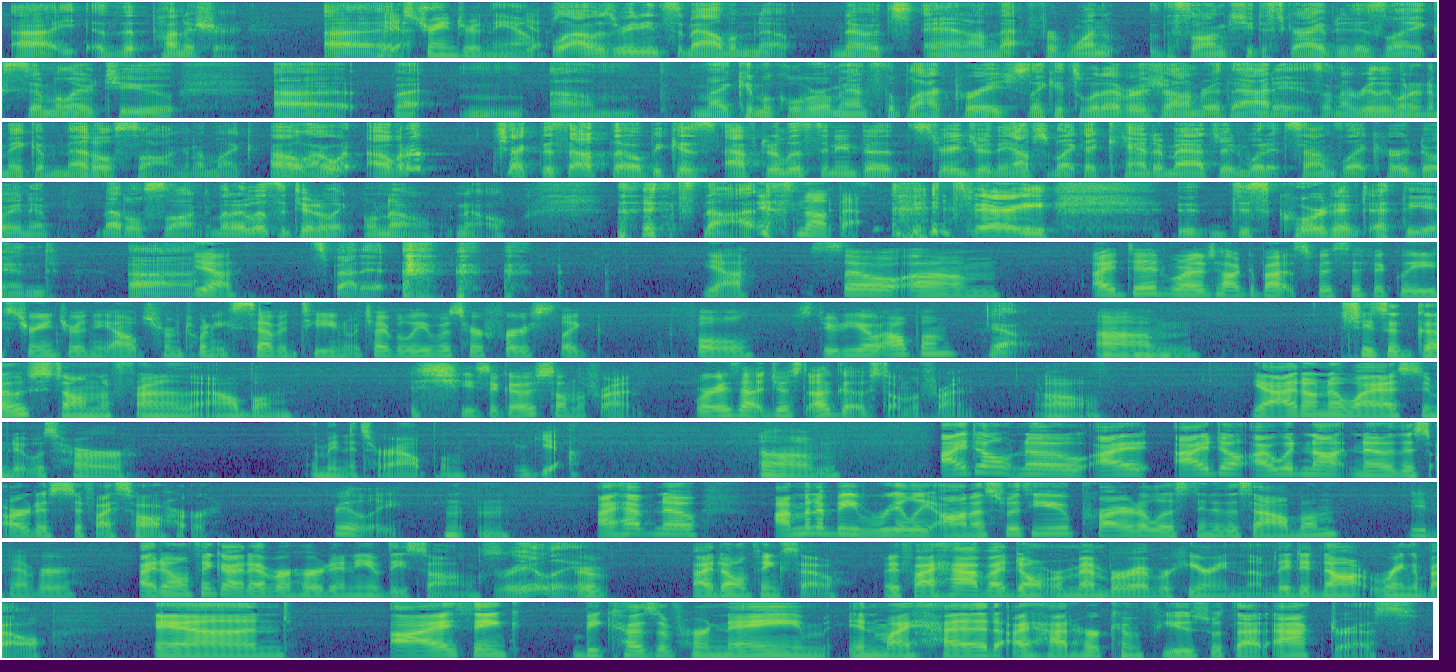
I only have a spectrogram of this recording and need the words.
uh, the Punisher. Uh, Yes. Stranger in the Alps. Well, I was reading some album no- notes, and on that, for one of the songs, she described it as like similar to uh, my, mm, um, My Chemical Romance, The Black Parade. She's like, it's whatever genre that is, and I really wanted to make a metal song, and I'm like, oh, I would, I want to check this out though, because after listening to Stranger in the Alps, I'm like, I can't imagine what it sounds like her doing a metal song, and then I listened to it, I'm like, oh no, no, it's not. it's not that. it's very uh, discordant at the end. Uh, yeah, that's about it. yeah. So, um, I did want to talk about specifically Stranger in the Alps from 2017, which I believe was her first like full studio album. Yeah. Um, She's a ghost on the front of the album. She's a ghost on the front, or is that just a ghost on the front? Oh. Yeah, I don't know why I assumed it was her. I mean, it's her album. Yeah. Um, I don't know. I I don't I would not know this artist if I saw her. really, I have no I'm going to be really honest with you prior to listening to this album. you'd never. I don't think I'd ever heard any of these songs. Really? Or- I don't think so. If I have, I don't remember ever hearing them. They did not ring a bell. And I think because of her name in my head, I had her confused with that actress.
